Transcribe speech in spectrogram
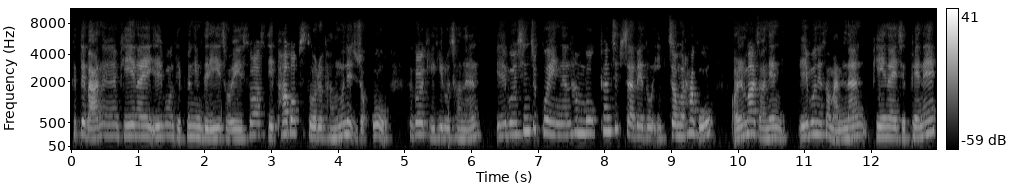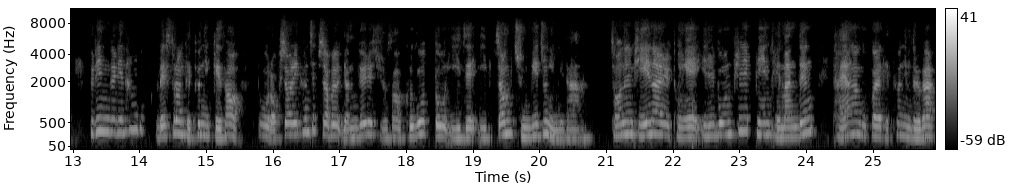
그때 많은 B&I 일본 대표님들이 저희 수어스티 팝업 스토어를 방문해 주셨고 그걸 계기로 저는 일본 신주쿠에 있는 한복 편집샵에도 입점을 하고 얼마 전엔 일본에서 만난 B&I 재팬의 그린 그린 한국 레스토랑 대표님께서 또 럭셔리 편집샵을 연결해 주셔서 그곳도 이제 입점 준비 중입니다. 저는 B&I를 통해 일본, 필리핀, 대만 등 다양한 국가의 대표님들과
